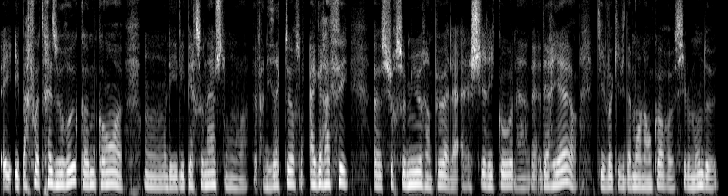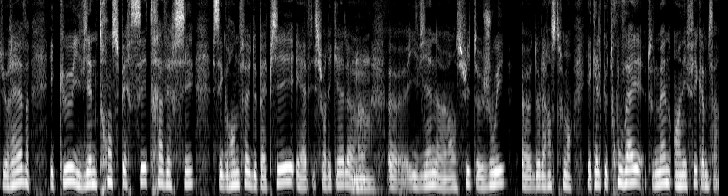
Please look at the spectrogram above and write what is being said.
est, est parfois très heureux, comme quand on, les, les personnages sont, enfin les acteurs sont agrafés euh, sur ce mur un peu à la, à la Chirico là, derrière, qui évoque évidemment là encore aussi le monde du rêve, et qu'ils viennent transpercer, traverser ces grandes feuilles de papier et sur lesquelles mmh. euh, ils viennent ensuite jouer euh, de leur instrument. Il y a quelques trouvailles tout de même en effet comme ça.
